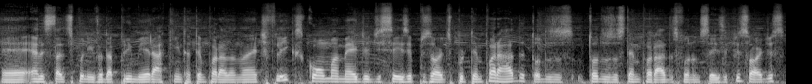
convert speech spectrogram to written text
É, ela está disponível da primeira à quinta temporada na Netflix, com uma média de seis episódios por temporada. Todos os, todas as temporadas foram seis episódios.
